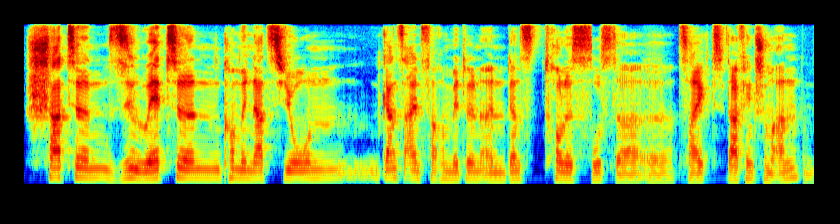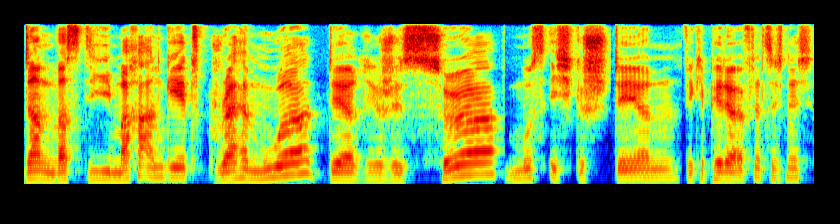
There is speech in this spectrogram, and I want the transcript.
Schatten, Silhouetten, Kombinationen, ganz einfachen Mitteln ein ganz tolles Poster äh, zeigt. Da fängt schon mal an. Dann, was die Macher angeht, Graham Moore, der Regisseur, muss ich gestehen, Wikipedia öffnet sich nicht.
